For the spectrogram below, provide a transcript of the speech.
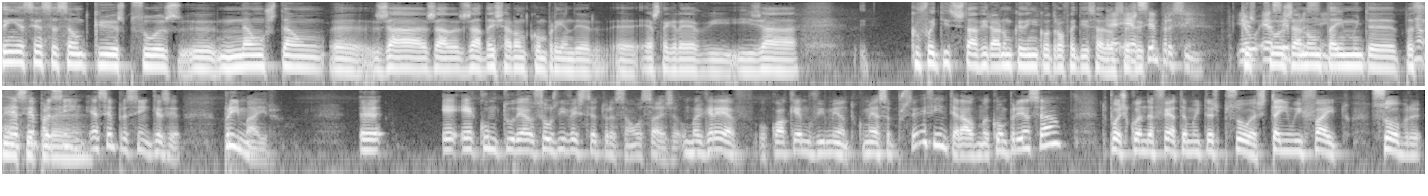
têm a sensação de que as pessoas eh, não estão, eh, já, já, já deixaram de compreender eh, esta greve e, e já que o feitiço está a virar um bocadinho contra o feiticeiro, ou É, seja, é sempre assim. que as é pessoas já sempre não assim. têm muita paciência Não, é sempre para... assim, é sempre assim. Quer dizer, primeiro, é, é como tudo, é- são os níveis de saturação. Ou seja, uma greve ou qualquer movimento começa por ser, enfim, ter alguma compreensão. Depois, quando afeta muitas pessoas, tem um efeito sobre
